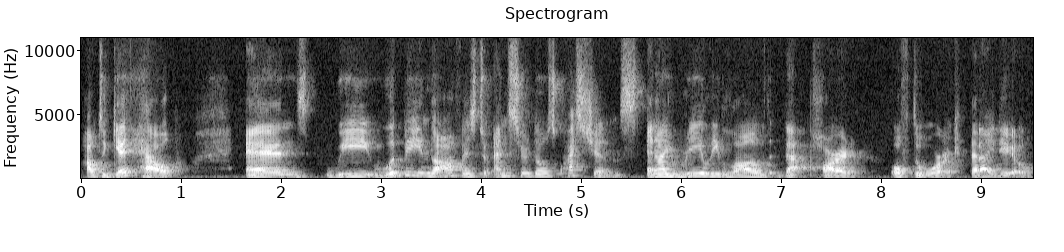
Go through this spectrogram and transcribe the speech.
how to get help. and we would be in the office to answer those questions. And I really loved that part of the work that I do,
